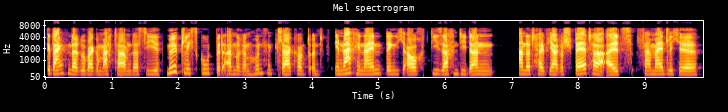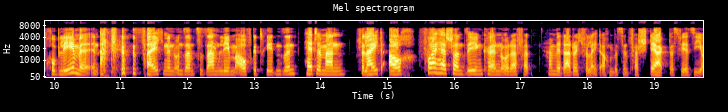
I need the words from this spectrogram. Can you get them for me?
Gedanken darüber gemacht haben, dass sie möglichst gut mit anderen Hunden klarkommt. Und im Nachhinein denke ich auch, die Sachen, die dann anderthalb Jahre später als vermeintliche Probleme in Anführungszeichen in unserem Zusammenleben aufgetreten sind, hätte man vielleicht auch vorher schon sehen können oder haben wir dadurch vielleicht auch ein bisschen verstärkt, dass wir sie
